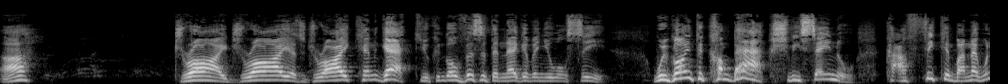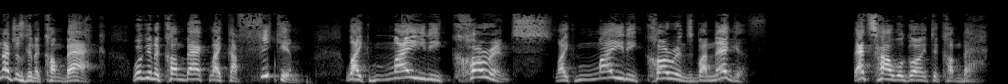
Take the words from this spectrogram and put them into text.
Huh? Dry, dry as dry can get. You can go visit the Negev and you will see. We're going to come back. Shvisenu. Ka'afikim We're not just going to come back. We're going to come back like afikim, like mighty currents, like mighty currents banegev. That's how we're going to come back.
